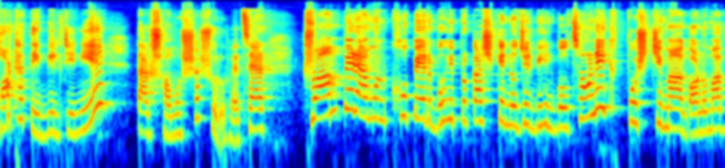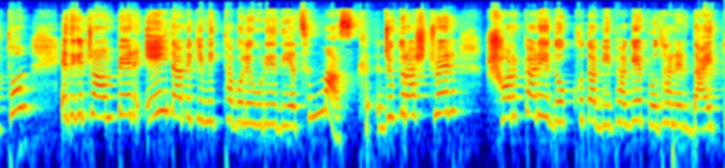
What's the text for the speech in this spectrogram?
হঠাৎই বিলটি নিয়ে তার সমস্যা শুরু হয়েছে। আর ট্রাম্পের এমন ক্ষোভের বহিঃপ্রকাশকে নজিরবিহীন বলছে অনেক পশ্চিমা গণমাধ্যম। এদিকে ট্রাম্পের এই দাবিকে মিথ্যা বলে উড়িয়ে দিয়েছেন মাস্ক। যুক্তরাষ্ট্রের সরকারি দক্ষতা বিভাগে প্রধানের দায়িত্ব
